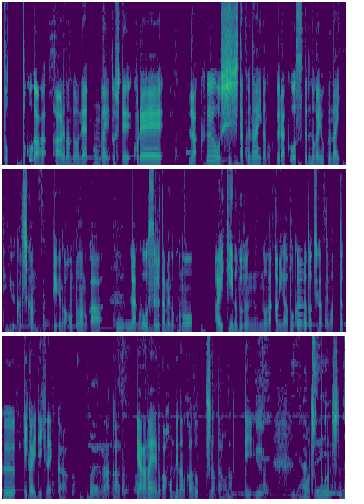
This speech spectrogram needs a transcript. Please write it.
ど、どこがあれなんだろうね、問題として。これ、楽をしたくないなのか、楽をするのが良くないっていう価値観っていうのが本当なのか、うんうんうん楽をするためのこの IT の部分の中身が僕らと違って全く理解できないから、なんかやらないのが本音なのか、どっちなんだろうなっていう。いやまあちょっと感じたね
